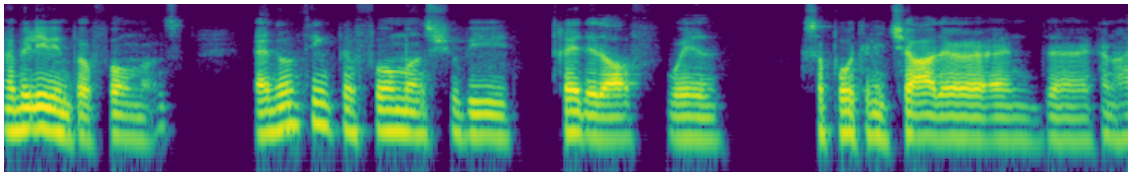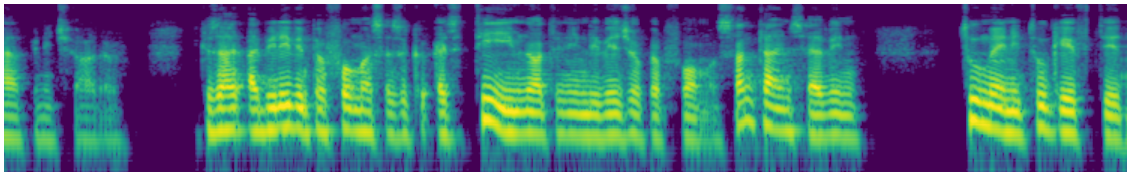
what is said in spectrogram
I believe in performance. I don't think performance should be traded off with supporting each other and uh, kind of helping each other. Because I, I believe in performance as a, as a team, not an individual performance. Sometimes having too many, too gifted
